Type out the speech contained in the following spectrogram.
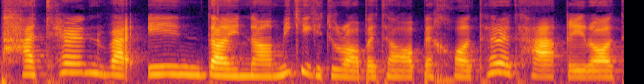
پترن و این داینامیکی که تو رابطه ها به خاطر تغییرات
